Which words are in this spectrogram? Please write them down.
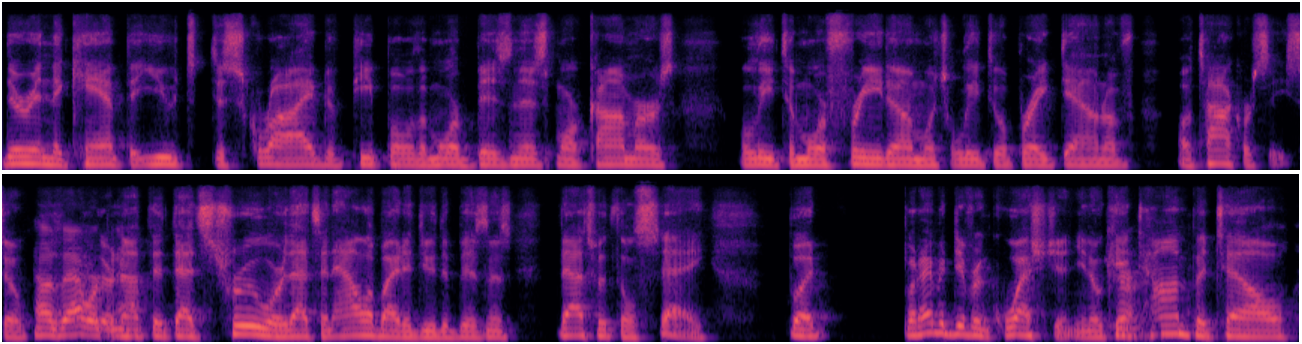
they're in the camp that you described of people the more business more commerce will lead to more freedom which will lead to a breakdown of autocracy. So how's that working? not that that's true or that's an alibi to do the business that's what they'll say. But but i have a different question. You know sure. tom patel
